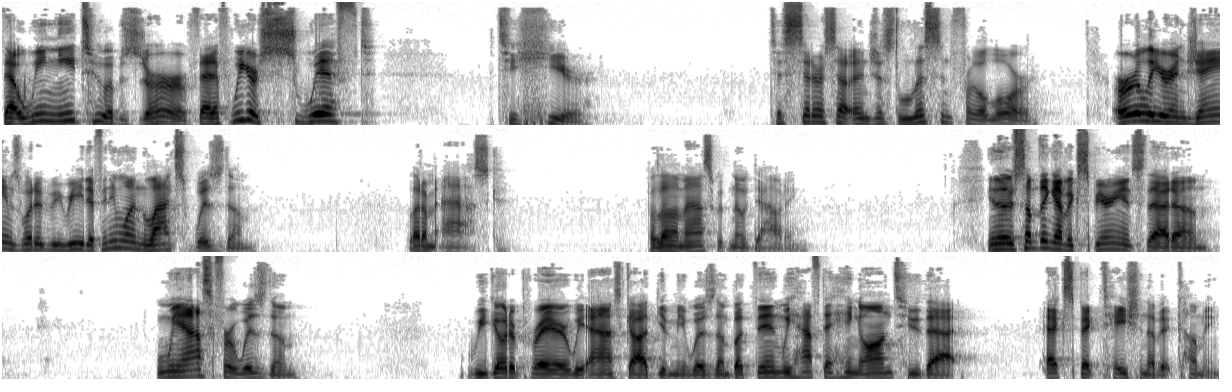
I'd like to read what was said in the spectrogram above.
that we need to observe that if we are swift to hear, to sit ourselves and just listen for the Lord. Earlier in James, what did we read? If anyone lacks wisdom, let him ask. But let him ask with no doubting. You know, there's something I've experienced that um, when we ask for wisdom, we go to prayer, we ask God, give me wisdom, but then we have to hang on to that expectation of it coming.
